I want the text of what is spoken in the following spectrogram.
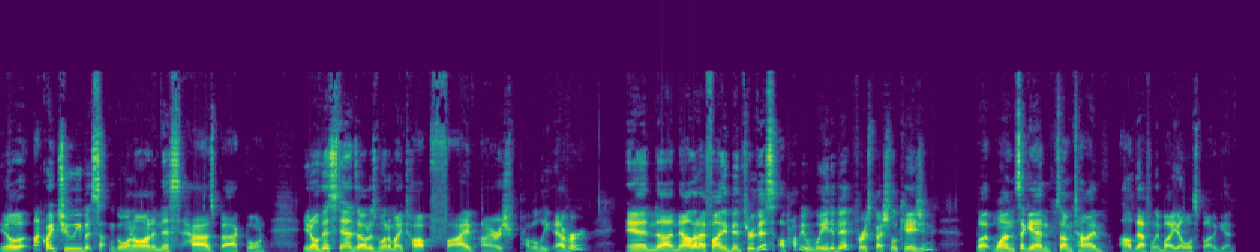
you know, not quite chewy, but something going on, and this has backbone. You know, this stands out as one of my top five Irish probably ever. And uh, now that I've finally been through this, I'll probably wait a bit for a special occasion. But once again, sometime, I'll definitely buy Yellow Spot again.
